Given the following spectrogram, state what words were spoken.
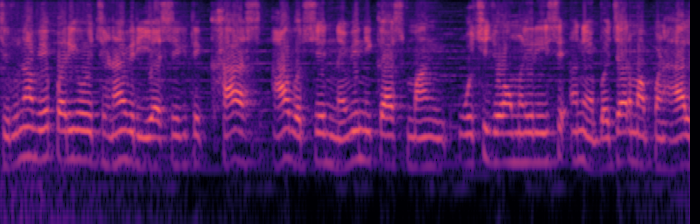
જીરુના વેપારીઓ જણાવી રહ્યા છે કે ખાસ આ વર્ષે નવી નિકાસ માંગ ઓછી જોવા મળી રહી છે અને બજારમાં પણ હાલ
